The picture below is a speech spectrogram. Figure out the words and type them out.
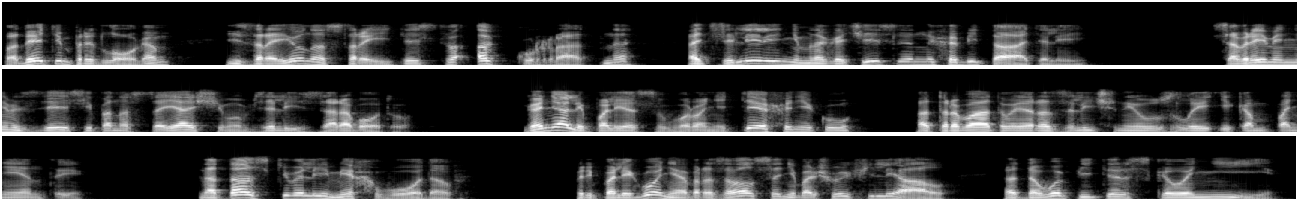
Под этим предлогом из района строительства аккуратно отселили немногочисленных обитателей. Со временем здесь и по-настоящему взялись за работу. Гоняли по лесу бронетехнику, отрабатывая различные узлы и компоненты. Натаскивали мехводов. При полигоне образовался небольшой филиал одного питерского НИИ.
